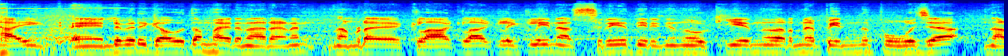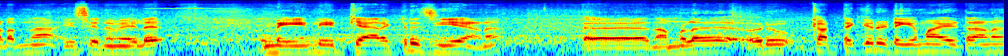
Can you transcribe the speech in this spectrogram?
ഹായ് എന്റെ പേര് ഗൗതം ഹരിനാരായണൻ. നമ്മുടെ ക്ലാ ക്ലാ ക്ലിക്ലി നസ്രിയെ തിരിഞ്ഞു നോക്കി എന്ന് പറഞ്ഞപ്പോൾ ഇന്ന് പൂജ നടന്ന ഈ സിനിമയിൽ മെയിൻ ലീഡ് ക്യാരക്ടർ ചെയ്യാണ് നമ്മൾ ഒരു കട്ടയ്ക്കൊരു ടീമായിട്ടാണ്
